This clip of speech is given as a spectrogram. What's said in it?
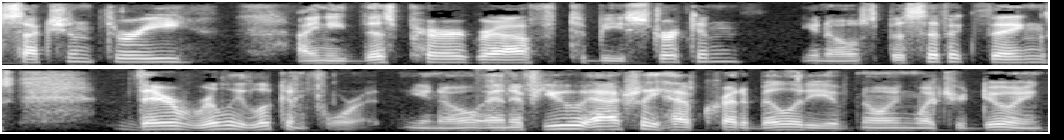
Section three, I need this paragraph to be stricken you know specific things they're really looking for it you know? And if you actually have credibility of knowing what you're doing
